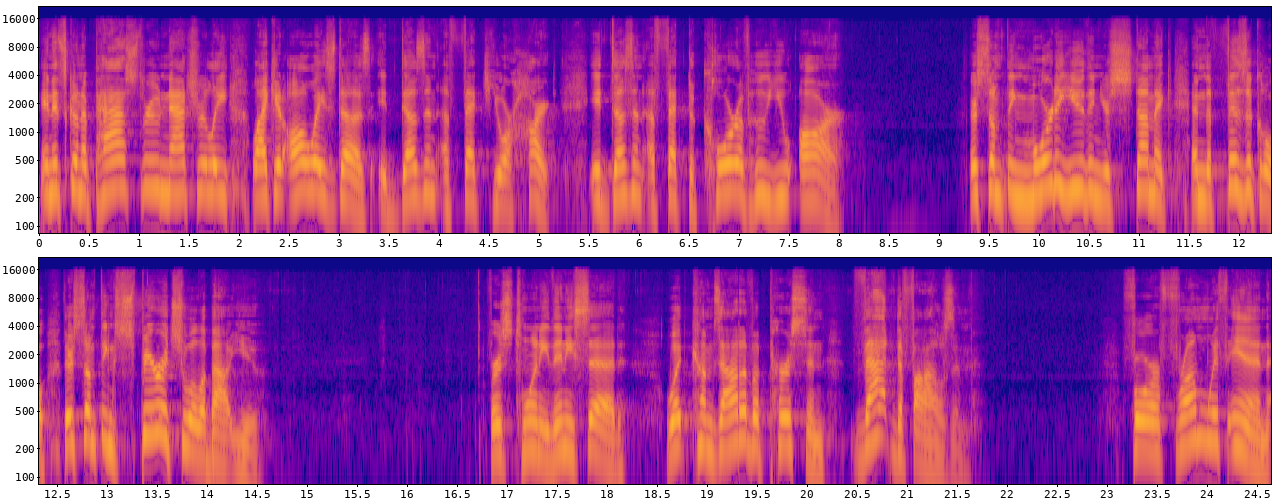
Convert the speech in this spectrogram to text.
and it's going to pass through naturally like it always does. It doesn't affect your heart, it doesn't affect the core of who you are. There's something more to you than your stomach and the physical, there's something spiritual about you. Verse 20, then he said, What comes out of a person, that defiles him. For from within,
